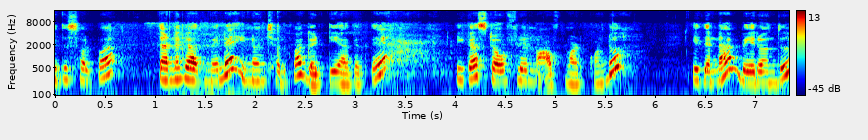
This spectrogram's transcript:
ಇದು ಸ್ವಲ್ಪ ತಣ್ಣಗಾದ್ಮೇಲೆ ಇನ್ನೊಂದು ಸ್ವಲ್ಪ ಗಟ್ಟಿ ಆಗುತ್ತೆ. ಈಗ ಸ್ಟವ್ ಫ್ಲೇಮ್ ಆಫ್ ಮಾಡಿಕೊಂಡು ಇದನ್ನು ಬೇರೊಂದು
